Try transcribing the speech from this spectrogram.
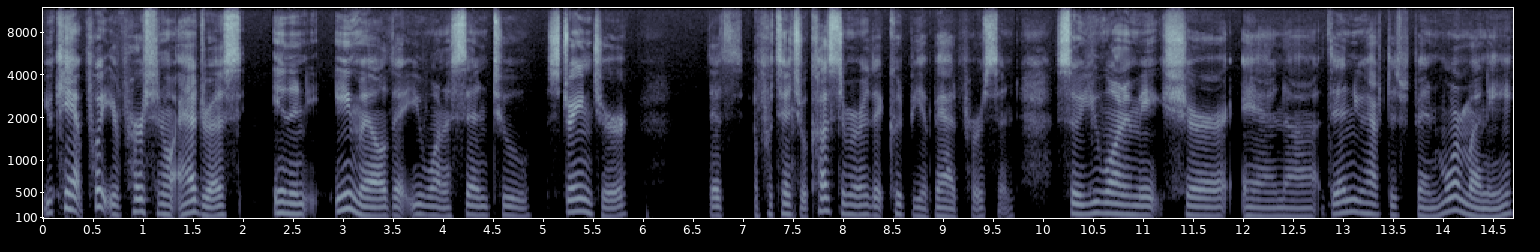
you can't put your personal address in an email that you want to send to a stranger that's a potential customer that could be a bad person. So you want to make sure, and uh, then you have to spend more money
